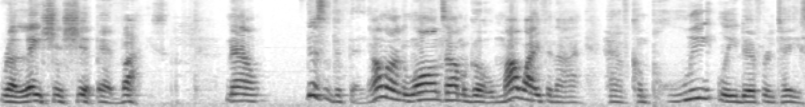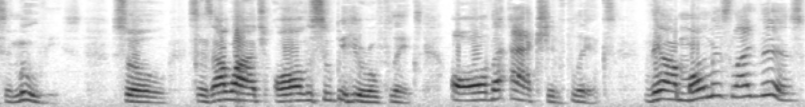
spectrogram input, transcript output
relationship advice. Now, this is the thing. I learned a long time ago, my wife and I have completely different tastes in movies. So, since I watch all the superhero flicks, all the action flicks, there are moments like this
